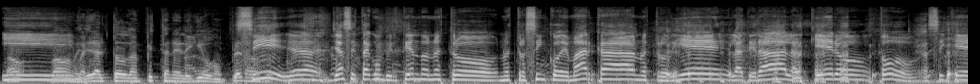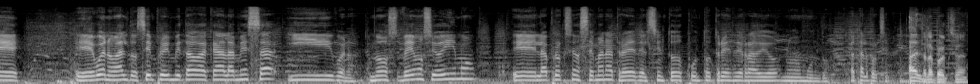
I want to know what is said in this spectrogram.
Y vamos, vamos a meter bueno, al todocampista en el equipo completo. Sí, ya, ya se está convirtiendo en nuestro nuestro 5 de marca, nuestro 10, lateral, arquero, todo. Así que, eh, bueno, Aldo, siempre invitado acá a la mesa. Y bueno, nos vemos y oímos eh, la próxima semana a través del 102.3 de Radio Nuevo Mundo. Hasta la próxima. Hasta la próxima.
